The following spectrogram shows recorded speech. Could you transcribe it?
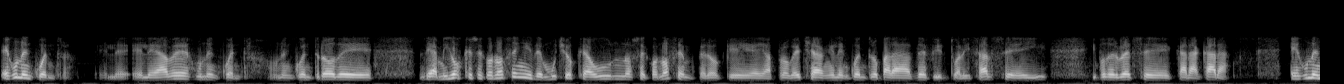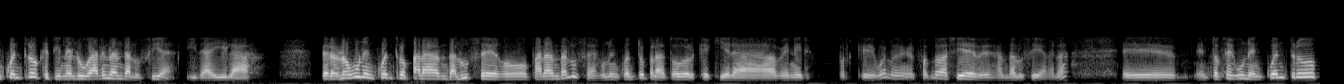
Es un encuentro. El, el EAVE es un encuentro, un encuentro de, de amigos que se conocen y de muchos que aún no se conocen, pero que aprovechan el encuentro para desvirtualizarse y, y poder verse cara a cara. Es un encuentro que tiene lugar en Andalucía y de ahí la. Pero no es un encuentro para andaluces o para andaluzas, es un encuentro para todo el que quiera venir, porque bueno, en el fondo así es, Andalucía, ¿verdad? Eh, entonces un encuentro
